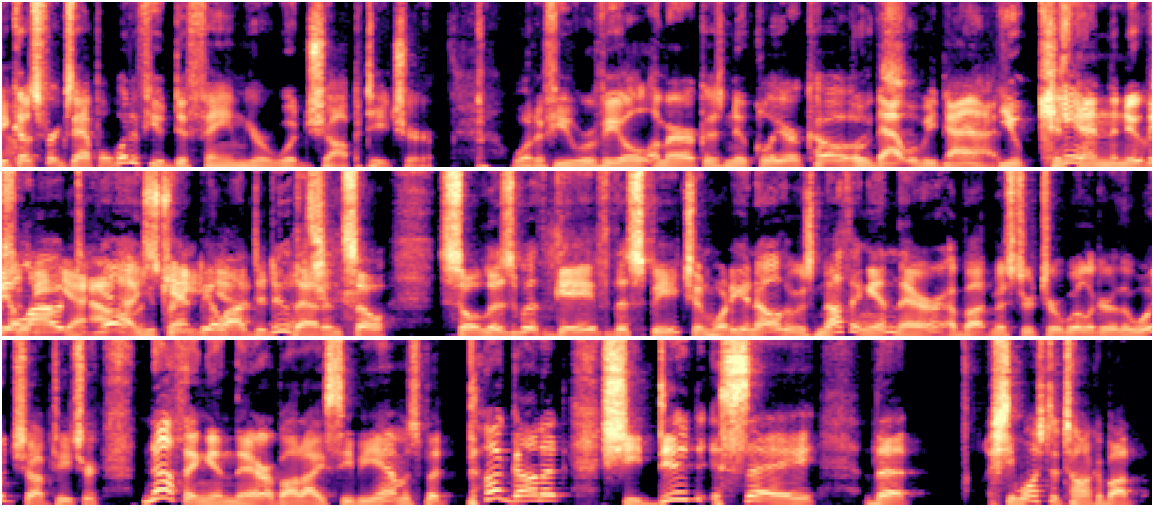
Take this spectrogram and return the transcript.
Because, for example, what if you defame your woodshop teacher? What if you reveal America's nuclear code? Oh, that would be bad. you can't then the nukes be allowed would be, yeah, to, yeah you can't be allowed Yeah. to do that and so so elizabeth gave the speech and what do you know there was nothing in there about mr terwilliger the woodshop teacher nothing in there about icbms but doggone it she did say that she wants to talk about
